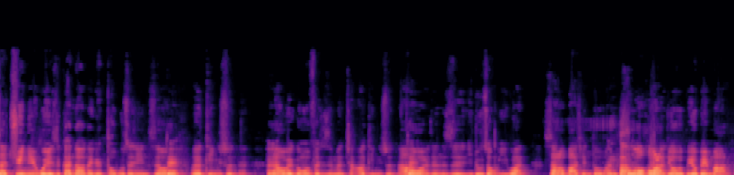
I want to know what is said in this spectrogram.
在去年我也是看到那个头部成型之后，对，我就停损了，然后我也跟我粉丝们讲要停损，然后后来真的是一路从一万杀到八千多嘛，很棒。不过后来就又被骂了，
